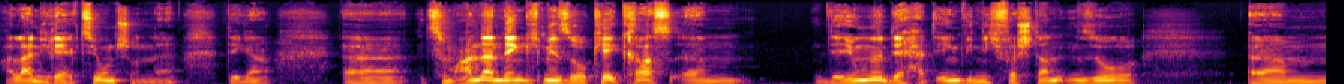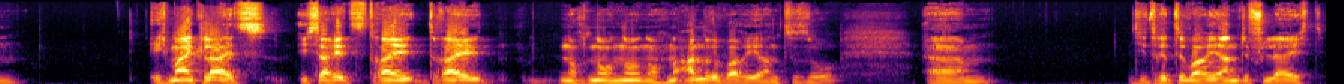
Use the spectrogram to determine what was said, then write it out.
Allein die Reaktion schon, ne, Digga. Äh, zum anderen denke ich mir so, okay, krass, ähm, der Junge, der hat irgendwie nicht verstanden so. Ähm, ich meine, klar, jetzt, ich sage jetzt drei, drei, noch, noch, noch, noch eine andere Variante so. Ähm, die dritte Variante vielleicht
